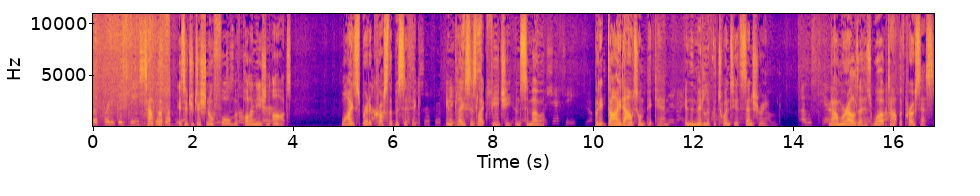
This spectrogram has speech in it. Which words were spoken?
a pretty good piece. Tapa is a traditional form of Polynesian the- art, widespread across the um, this Pacific, is a fair- I in places like Fiji and Samoa, but it died out on Pitcairn in the middle of the 20th century. um, I was tearing Now away Meralda the has worked out the process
